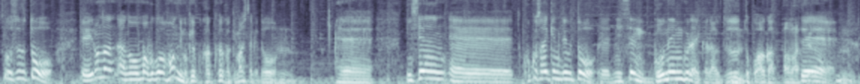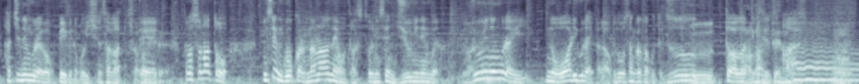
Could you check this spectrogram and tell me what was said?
そうすると、えー、いろんなあの、まあ、僕は本にも結構書書きましたけど、うん、えー、2000えー、ここ最近で言うと、えー、2005年ぐらいからずっとこう上がって,、うんってうん、8年ぐらいがピークにこう一瞬下がって下って。まあ、その後2005から7年を足すと2012年ぐらいなんですけど、はい、12年ぐらいの終わりぐらいから不動産価格ってずっと上がってきてるはい、で、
